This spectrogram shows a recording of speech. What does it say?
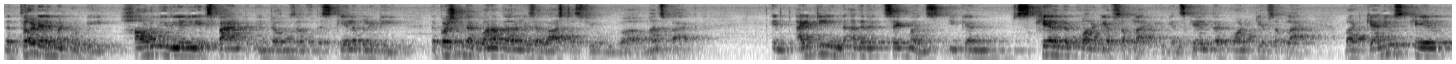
The third element would be how do we really expand in terms of the scalability. The question that one of the analysts have asked us few uh, months back in IT and other segments, you can scale the quality of supply, you can scale the quantity of supply. But can you scale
